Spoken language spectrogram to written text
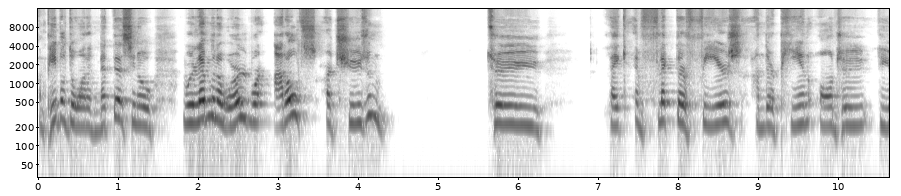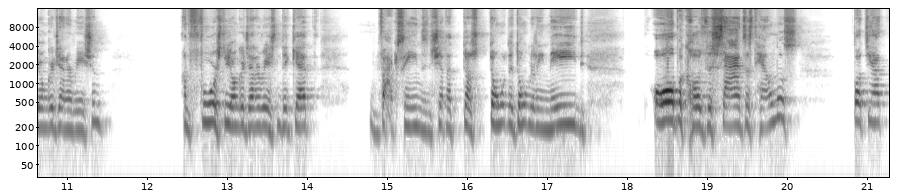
And people don't want to admit this. You know, we're living in a world where adults are choosing to like inflict their fears and their pain onto the younger generation and force the younger generation to get vaccines and shit that just don't they don't really need, all because the science is telling us. But yet,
